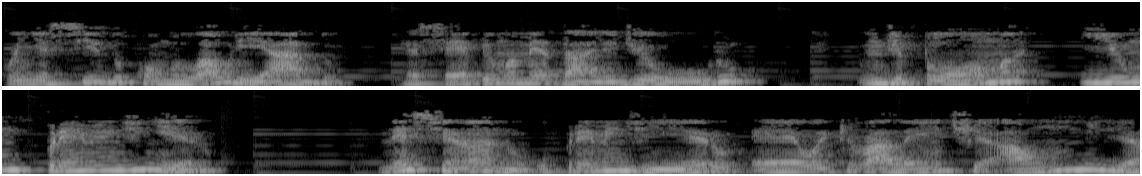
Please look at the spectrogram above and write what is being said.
conhecido como laureado, recebe uma medalha de ouro, um diploma e um prêmio em dinheiro, Neste ano, o prêmio em dinheiro é o equivalente a 1 milhão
